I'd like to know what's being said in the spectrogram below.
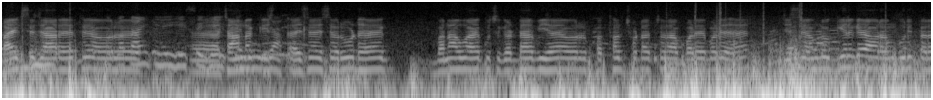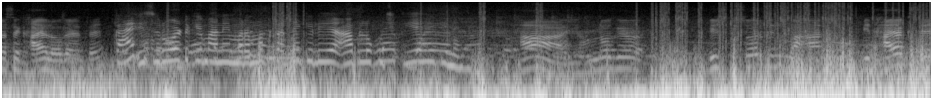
बाइक से जा रहे थे और अचानक ऐसे ऐसे रोड है बना हुआ है कुछ गड्ढा भी है और पत्थर छोटा छोटा बड़े बड़े हैं जिससे हम लोग गिर गए और हम बुरी तरह से घायल हो गए थे। इस रोड के माने मरम्मत करने के लिए आप लोग कुछ किए हैं कि नहीं? हाँ हम लोग विश्व किशोर महान विधायक से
